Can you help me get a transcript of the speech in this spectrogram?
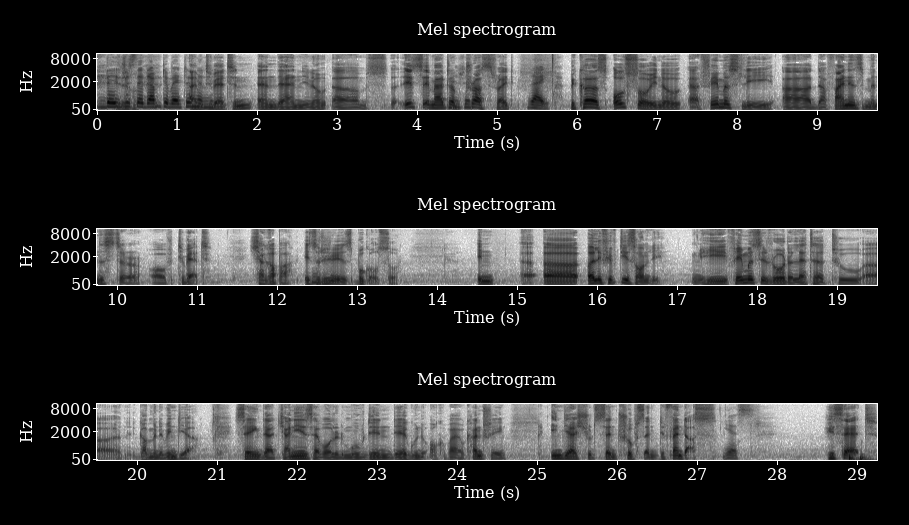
They just know. said, "I'm Tibetan," I'm and- Tibetan, and then you know, um, it's a matter of trust, right? Right. Because also, you know, uh, famously, uh, the finance minister of Tibet, Shakabpa, it's Hmm. written in his book also. In uh, uh, early 50s only, he famously wrote a letter to uh, government of India saying that Chinese have already moved in, they're going to occupy our country. India should send troops and defend us. Yes. He said,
